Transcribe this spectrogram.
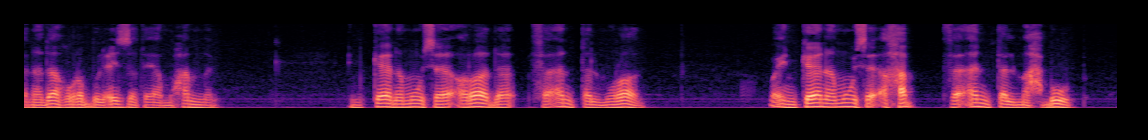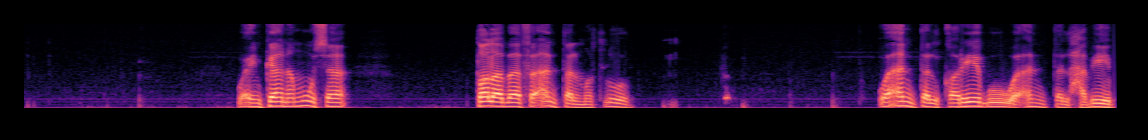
فناداه رب العزة يا محمد إن كان موسى أراد فأنت المراد وإن كان موسى أحب فأنت المحبوب وإن كان موسى طلب فأنت المطلوب وأنت القريب وأنت الحبيب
